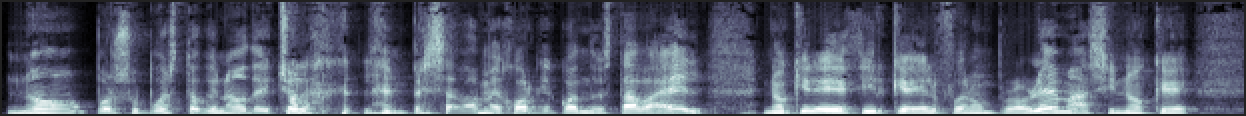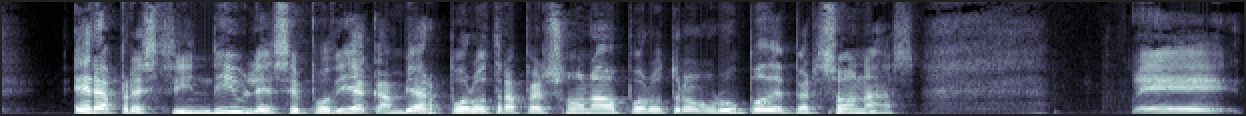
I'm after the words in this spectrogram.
No, por supuesto que no. De hecho, la, la empresa va mejor que cuando estaba él. No quiere decir que él fuera un problema, sino que era prescindible, se podía cambiar por otra persona o por otro grupo de personas. Eh,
